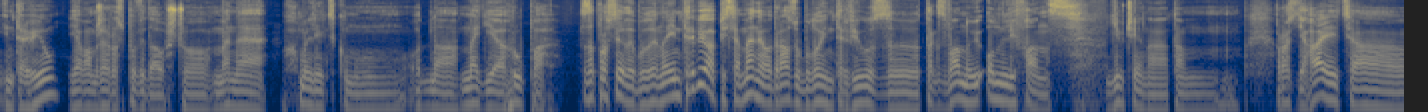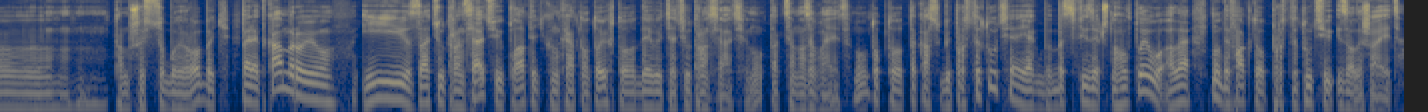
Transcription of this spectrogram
інтерв'ю. Я вам вже розповідав, що мене в Хмельницькому одна медіагрупа запросили були на інтерв'ю, а після мене одразу було інтерв'ю з е, так званою OnlyFans. Дівчина там роздягається, е, там щось з собою робить перед камерою, і за цю трансляцію платить конкретно той, хто дивиться цю трансляцію. Ну так це називається. Ну тобто така собі проституція, якби без фізичного впливу, але ну де-факто проституцією і залишається.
